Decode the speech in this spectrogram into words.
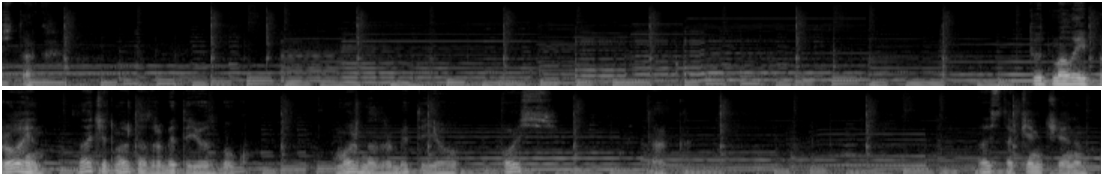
Ось так. Тут малий прогін, значить можна зробити його збоку. Можна зробити його ось так. Ось таким чином.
